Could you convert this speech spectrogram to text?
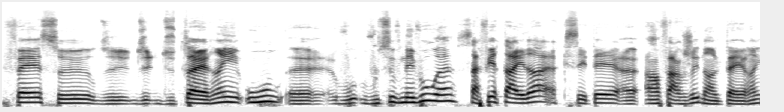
fait sur du, terrain où, euh, vous vous souvenez-vous, hein, Saphir Tyler qui s'était euh, enfargé dans le terrain?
